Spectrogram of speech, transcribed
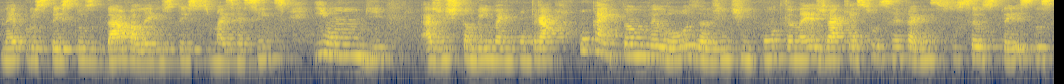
né, para os textos da Valéria, os textos mais recentes. Jung, a gente também vai encontrar o Caetano Veloso, a gente encontra, né, já que as suas referências, os seus textos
